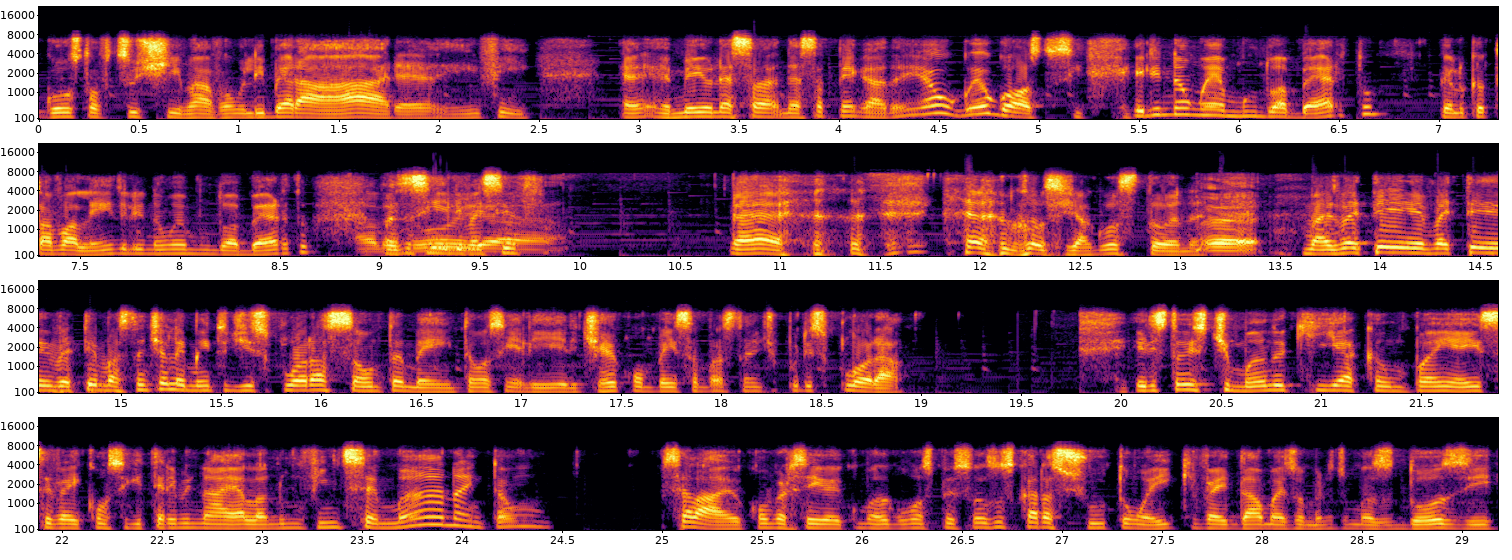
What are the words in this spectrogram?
Ghost of Tsushima, ah, vamos liberar a área, enfim, é, é, meio nessa, nessa pegada. Eu, eu gosto, assim. Ele não é mundo aberto, pelo que eu tava lendo, ele não é mundo aberto, mas assim, ele vai ser. É, já gostou, né? É. Mas vai ter, vai, ter, vai ter bastante elemento de exploração também, então assim, ele, ele te recompensa bastante por explorar. Eles estão estimando que a campanha aí você vai conseguir terminar ela num fim de semana, então sei lá, eu conversei com algumas pessoas, os caras chutam aí que vai dar mais ou menos umas 12,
